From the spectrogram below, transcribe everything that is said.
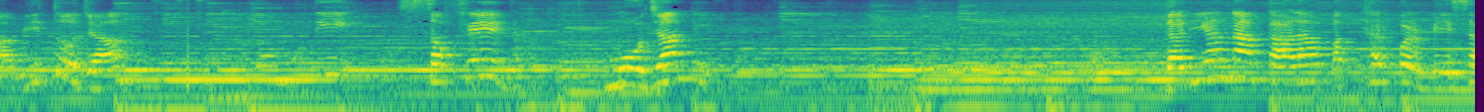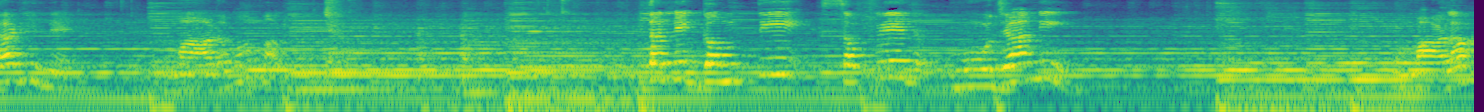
આવી તો જા. ગમતી સફેદ મોજાની દરિયાના કાળા પથ્થર પર બેસાડીને માળવા માંગુ છું. તને ગમતી સફેદ મોજાની માળા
